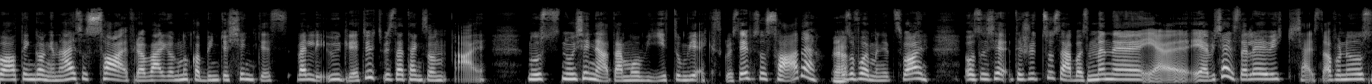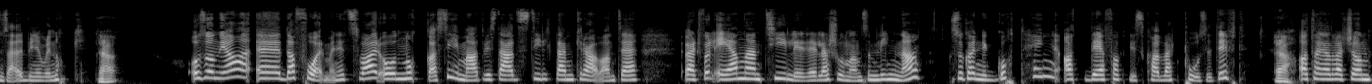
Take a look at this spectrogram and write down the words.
var at den gangen her så sa jeg fra hver gang noe begynte å kjentes veldig ugreit ut. Hvis jeg tenkte sånn nei, nå, nå kjenner jeg at jeg må vite om vi er eksklusive, så sa jeg det. Ja. Og så får man et svar. Og så til slutt så sa jeg bare sånn, men eh, er, er vi kjærester eller er vi ikke kjærester? For nå syns jeg det begynner å bli nok. Ja. Og sånn, ja, eh, da får man et svar, og noe sier meg at hvis jeg hadde stilt de kravene til i hvert fall en av de tidligere relasjonene som ligna, så kan det godt hende at det faktisk hadde vært positivt. Ja. At han hadde vært sånn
